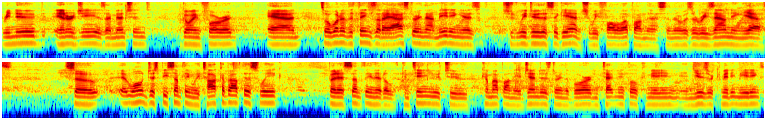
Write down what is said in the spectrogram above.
renewed energy, as I mentioned, going forward. And so, one of the things that I asked during that meeting is should we do this again? Should we follow up on this? And there was a resounding yes. So, it won't just be something we talk about this week, but it's something that'll continue to come up on the agendas during the board and technical committee and user committee meetings.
